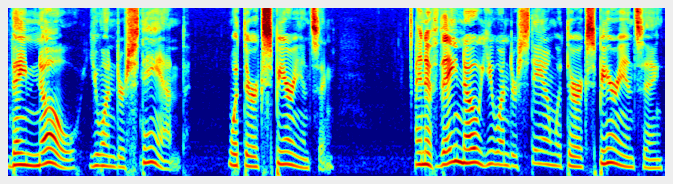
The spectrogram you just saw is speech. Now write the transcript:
they know you understand what they're experiencing. And if they know you understand what they're experiencing,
